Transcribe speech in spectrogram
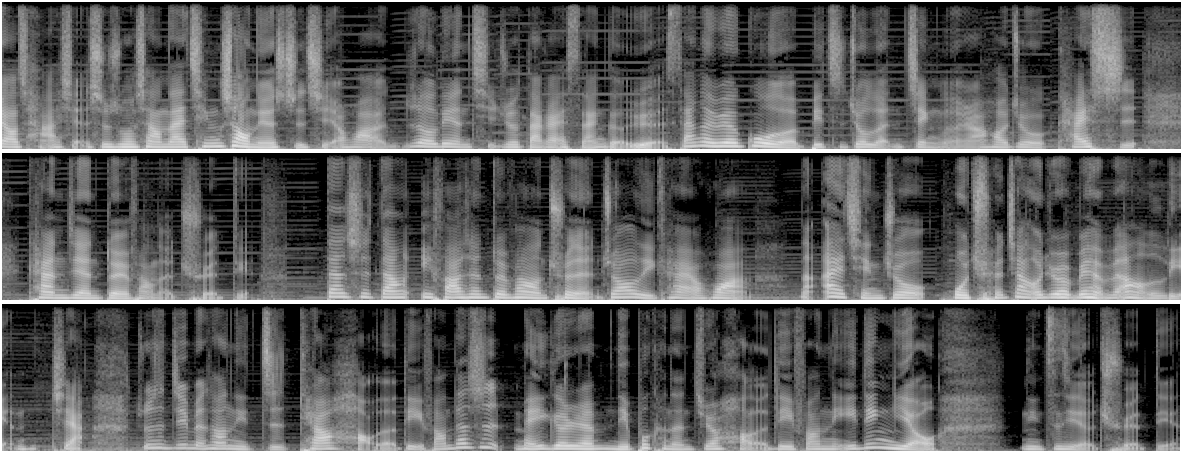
调查显示说，像在青少年时期的话，热恋期就大概三个月，三个月过了，彼此就冷静了，然后就开始看见对方的缺点。但是当一发现对方的缺点就要离开的话，那爱情就我觉得这样就会变得非常廉价，就是基本上你只挑好的地方，但是每一个人你不可能只有好的地方，你一定有你自己的缺点，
